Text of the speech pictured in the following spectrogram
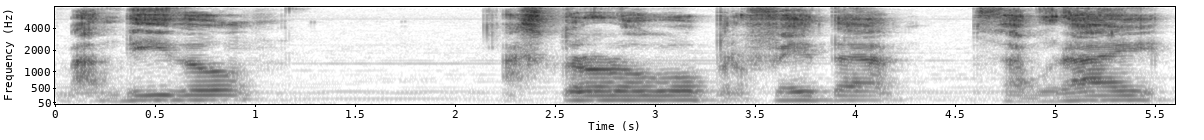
bandido, astrólogo, profeta, samurái,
